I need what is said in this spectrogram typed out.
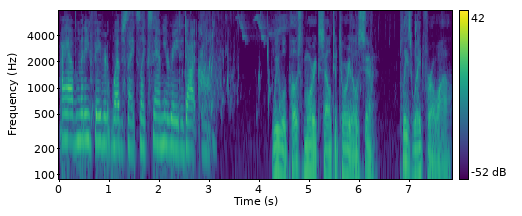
I have many favorite websites like samurata.com. We will post more Excel tutorials soon. Please wait for a while.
